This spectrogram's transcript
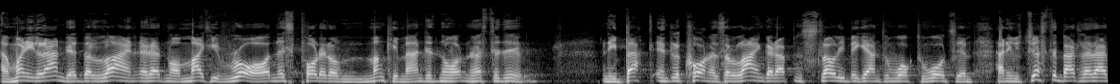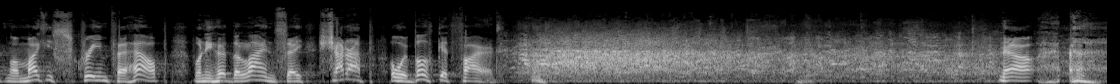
And when he landed, the lion let out an almighty roar, and this poor little monkey man didn't know what on earth to do. And he backed into the corner as the lion got up and slowly began to walk towards him. And he was just about to let out an almighty scream for help when he heard the lion say, Shut up, or we both get fired. now,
